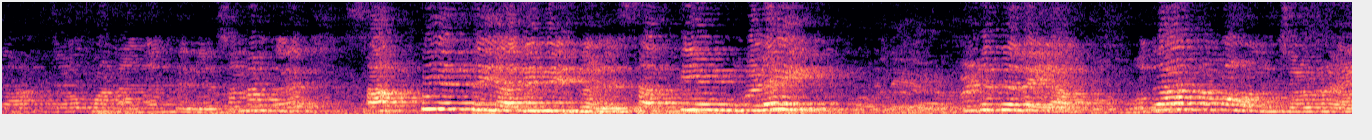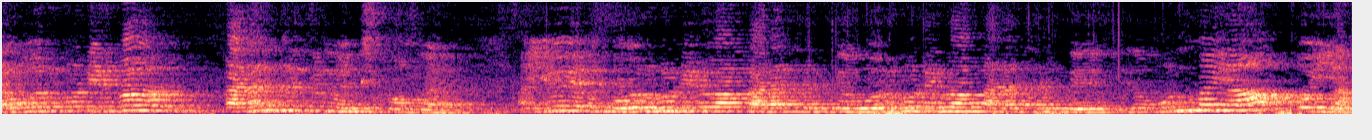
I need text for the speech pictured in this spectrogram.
யார் பண்ணாங்கன்னு தெரியல. சொன்னாங்க சத்தியத்தை அறிவீர்கள் சத்தியம் உங்களை விடுதலையாக்கும். உதாரணமா ஒண்ணு சொல்றேன். ஒரு கோடி ரூபாய் கடன் இருக்குன்னு வச்சுக்கோங்க. ஐயோ எனக்கு ஒரு கோடி ரூபாய் கடன் இருக்கு ஒரு கோடி ரூபாய் கடன் இருக்கு. இது உண்மையா பொய்யா?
